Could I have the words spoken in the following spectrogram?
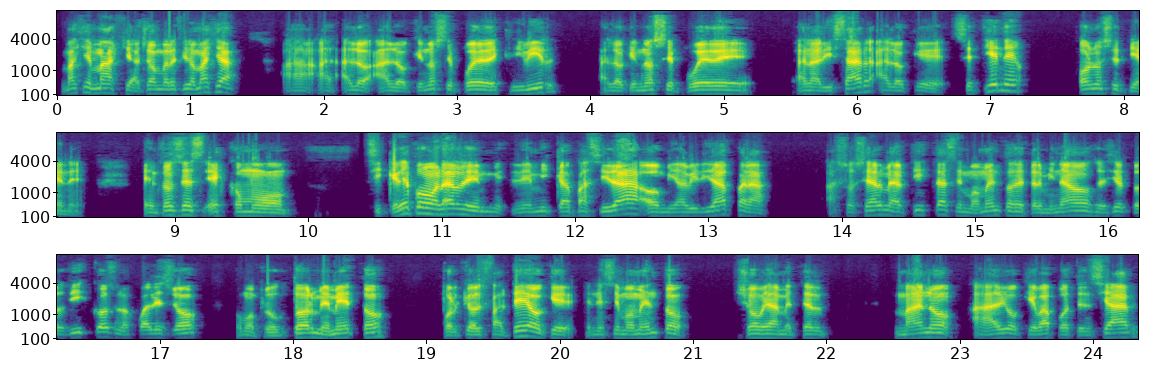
Magia es magia. Yo me refiero a magia a, a, a, lo, a lo que no se puede describir a lo que no se puede analizar, a lo que se tiene o no se tiene. Entonces es como, si querés podemos hablar de, de mi capacidad o mi habilidad para asociarme a artistas en momentos determinados de ciertos discos en los cuales yo como productor me meto porque olfateo que en ese momento yo voy a meter mano a algo que va a potenciar,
